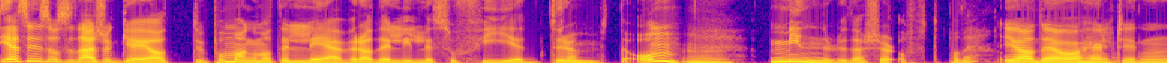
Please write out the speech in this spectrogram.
Jeg syns også det er så gøy at du på mange måter lever av det lille Sofie drømte om. Mm. Minner du deg sjøl ofte på det? Ja, det òg hele tiden.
